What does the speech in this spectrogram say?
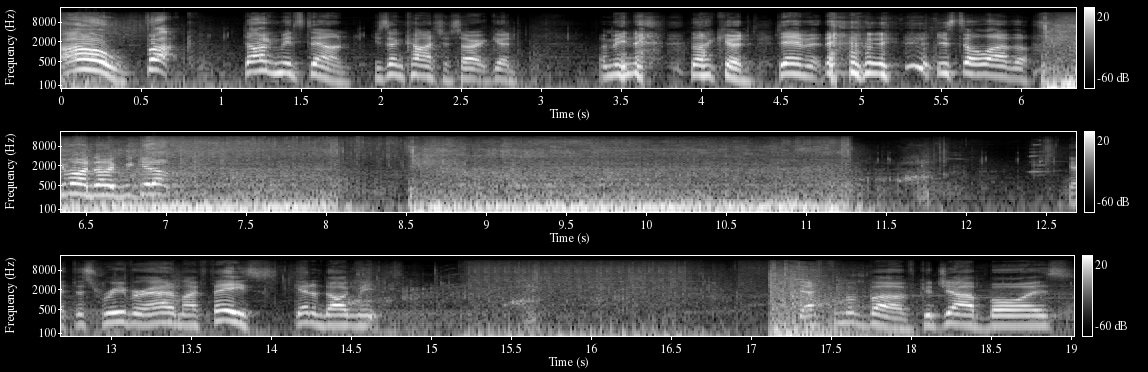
Oh, fuck! Dogmeat's down. He's unconscious. Alright, good. I mean, not good. Damn it. He's still alive, though. Come on, Dogmeat, get up! Get this Reaver out of my face. Get him, Dogmeat. Death from above. Good job, boys.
